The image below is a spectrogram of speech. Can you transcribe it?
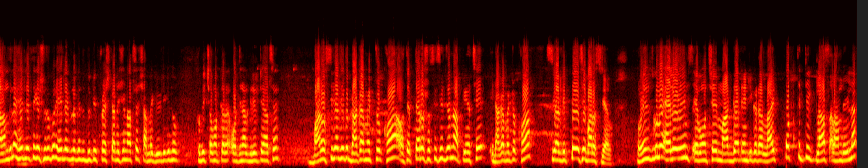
আলহামদুলিল্লাহ হেডলাইট থেকে শুরু করি হেডলাইটগুলো কিন্তু দুটি ফ্রেশ কন্ডিশন আছে। সামনে গ্রিলটি কিন্তু খুবই চমৎকার অরিজিনাল গ্রিলটি আছে। বারো সিরিয়াল যেহেতু ঢাকা মেট্রো খ অতএব তেরোশো সিসির জন্য আপনি হচ্ছে এই ঢাকা মেট্রো খ সিরিয়ালটি পেয়েছে বারো সিরিয়াল রিমসগুলো অ্যালো রিমস এবং হচ্ছে মাঠগার্ড ইন্ডিকেটার লাইট প্রত্যেকটি গ্লাস আলহামদুলিল্লাহ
